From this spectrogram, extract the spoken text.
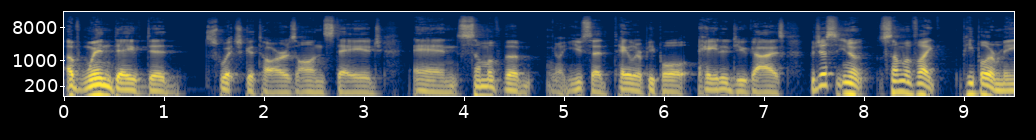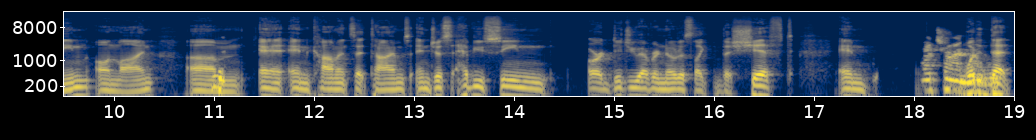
of when Dave did switch guitars on stage. And some of the you, know, you said taylor people hated you guys but just you know some of like people are mean online um and, and comments at times. And just have you seen or did you ever notice like the shift? And what did that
